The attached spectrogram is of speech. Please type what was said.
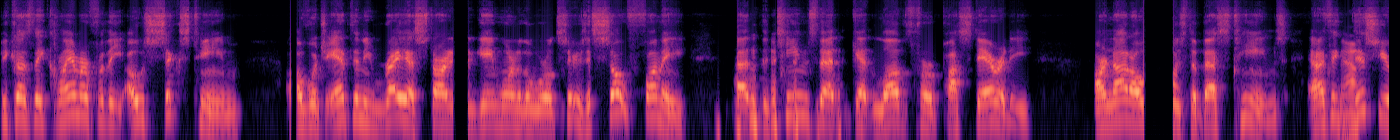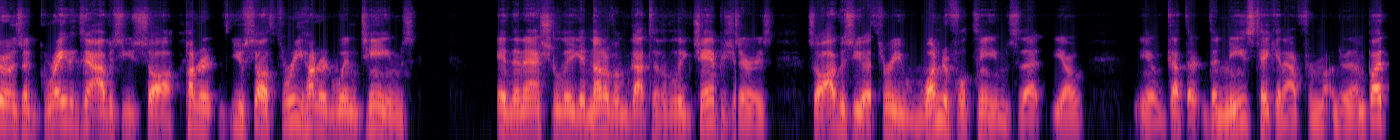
because they clamor for the 06 team, of which Anthony Reyes started game one of the World Series. It's so funny that the teams that get loved for posterity are not always the best teams. And I think yeah. this year was a great example. Obviously, you saw hundred, you saw three hundred win teams in the National League, and none of them got to the league championship series. So obviously, you had three wonderful teams that you know, you know, got their the knees taken out from under them. But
